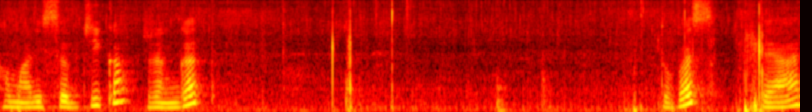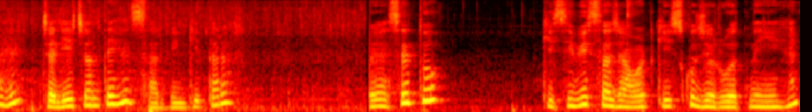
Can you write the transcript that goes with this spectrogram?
हमारी सब्ज़ी का रंगत। तो बस, तैयार है। चलिए चलते हैं सर्विंग की तरफ़। वैसे तो किसी भी सजावट की इसको ज़रूरत नहीं है,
